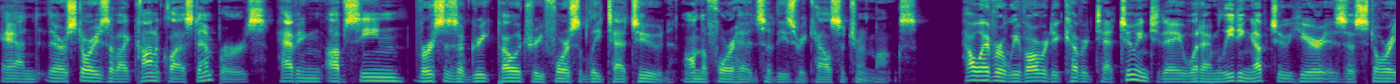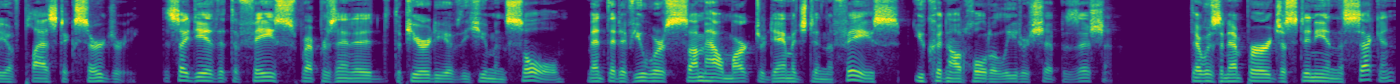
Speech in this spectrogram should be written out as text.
And there are stories of iconoclast emperors having obscene verses of Greek poetry forcibly tattooed on the foreheads of these recalcitrant monks. However, we've already covered tattooing today. What I'm leading up to here is a story of plastic surgery. This idea that the face represented the purity of the human soul meant that if you were somehow marked or damaged in the face, you could not hold a leadership position. There was an emperor, Justinian II,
